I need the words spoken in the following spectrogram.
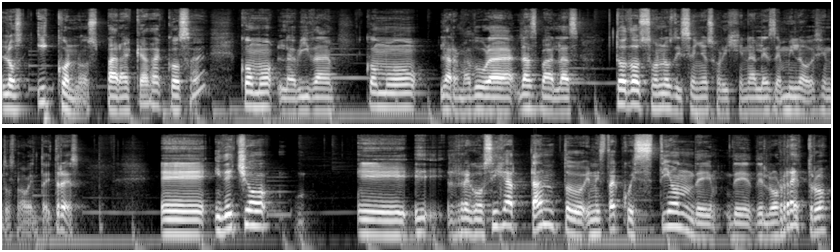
los iconos para cada cosa, como la vida, como la armadura, las balas, todos son los diseños originales de 1993. Eh, y de hecho, eh, eh, regocija tanto en esta cuestión de, de, lo retro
